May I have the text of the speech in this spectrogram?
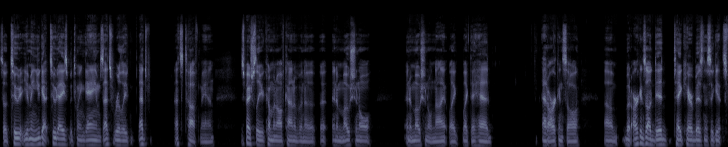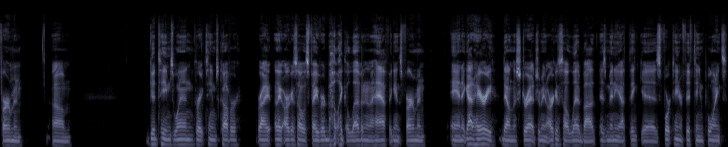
So two, you mean you got two days between games? That's really that's that's tough, man. Especially you're coming off kind of an a, an emotional an emotional night like like they had at Arkansas. Um, but Arkansas did take care of business against Furman. Um, good teams win, great teams cover, right? I think Arkansas was favored by like 11 and a half against Furman. And it got hairy down the stretch. I mean, Arkansas led by as many, I think, as 14 or 15 points.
